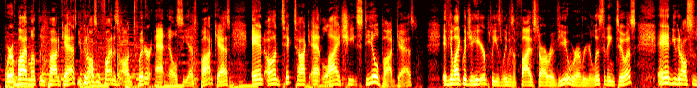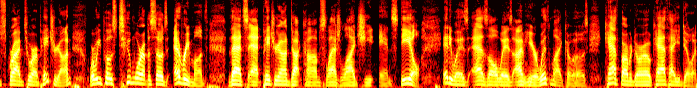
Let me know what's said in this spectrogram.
We're a bi monthly podcast. You can also find us on Twitter at LCS Podcast and on TikTok at Lie, Cheat, Steal Podcast. If you like what you hear, please leave us a five star review wherever you're listening to us. And you can also subscribe to our Patreon, where we post two more episodes every month. That's at patreon.com slash lie, cheat, and steal. Anyways, as always, I'm here with my co host, Kath Barbadoro. Kath, how you doing?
